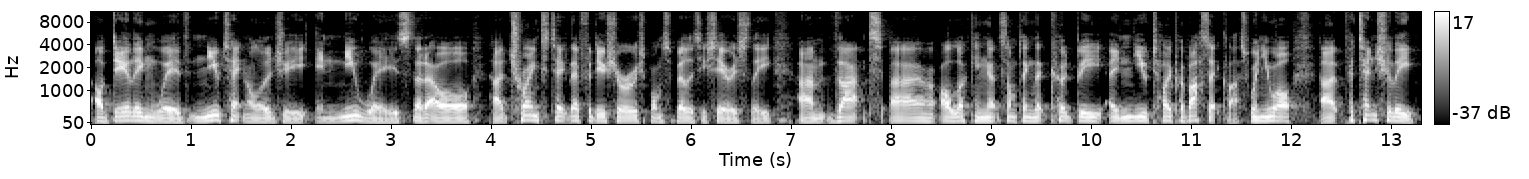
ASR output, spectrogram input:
are dealing with new technology in new ways that are uh, trying to take their fiduciary responsibility seriously um, that uh, are looking at something that could be a new type of asset class. When you are uh, potentially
